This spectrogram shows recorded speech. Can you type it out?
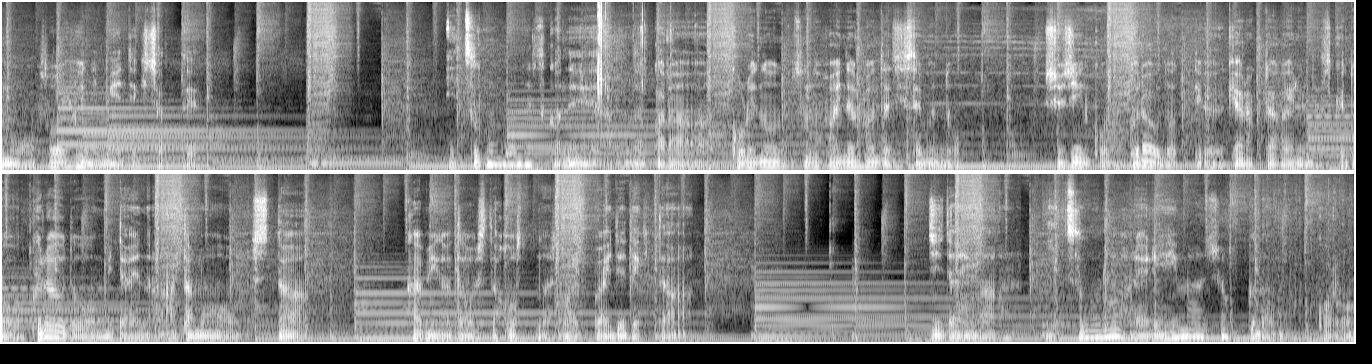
もうそういう風に見えてきちゃって。いつ頃ですかね。だからこれのそのファイナルファンタジー7の主人公のクラウドっていうキャラクターがいるんですけどクラウドみたいな頭をした髪型をしたホストの人がいっぱい出てきた時代がいつ頃？あれリーマンショックの頃？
